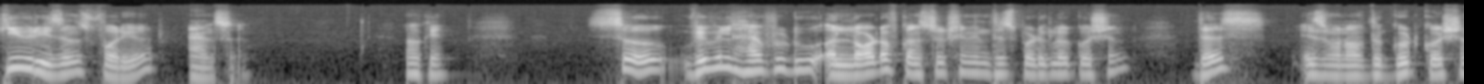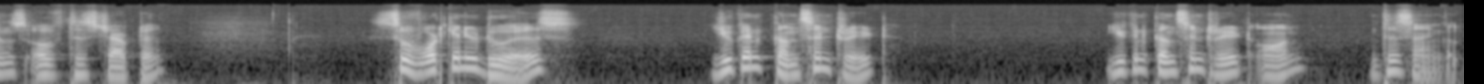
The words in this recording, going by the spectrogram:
Give reasons for your answer. Okay, so we will have to do a lot of construction in this particular question. This is one of the good questions of this chapter. So what can you do is you can concentrate you can concentrate on this angle.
